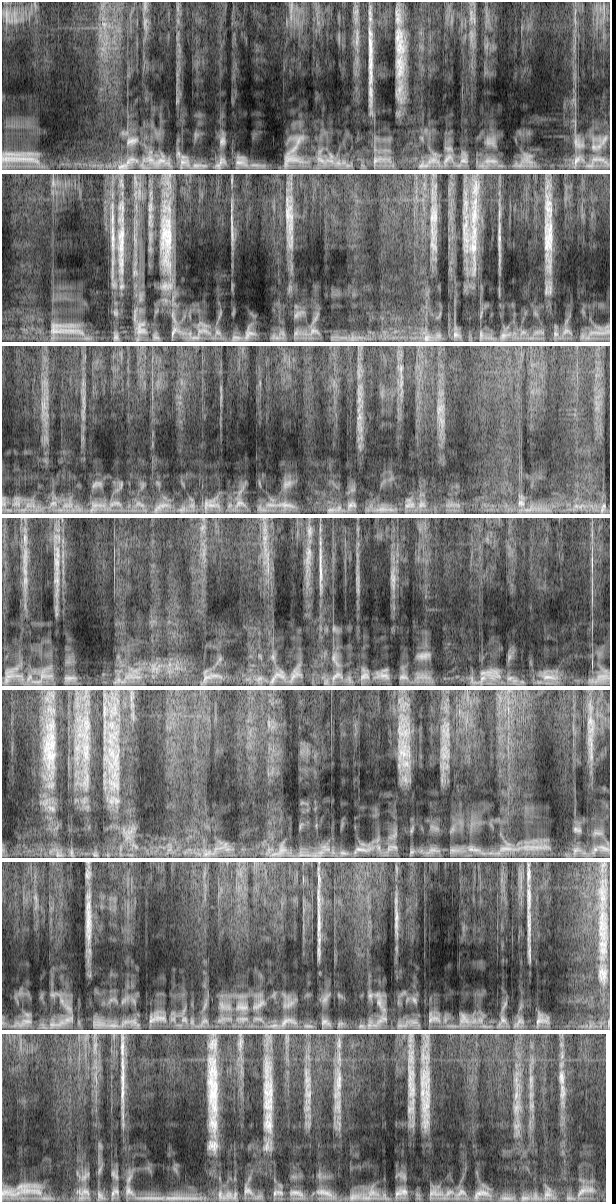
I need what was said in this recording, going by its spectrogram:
Um, met and hung out with Kobe, met Kobe Bryant, hung out with him a few times, you know, got love from him, you know, that night um, just constantly shouting him out, like, do work. You know I'm saying? Like, he, he he's the closest thing to Jordan right now. So, like, you know, I'm, I'm, on his I'm on his bandwagon, like, yo, you know, pause. But, like, you know, hey, he's the best in the league as far as I'm concerned. I mean, LeBron is a monster, you know. But if y'all watch the 2012 All-Star game, LeBron, baby, come on, you know shoot the shoot the shot. You know, you want to be you want to be. Yo, I'm not sitting there saying, hey, you know, uh, Denzel. You know, if you give me an opportunity to improv, I'm not gonna be like, nah, nah, nah. You gotta take it. You give me an opportunity to improv, I'm going. I'm like, let's go. So, um, and I think that's how you you solidify yourself as as being one of the best and someone that like, yo, he's he's a go-to guy.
